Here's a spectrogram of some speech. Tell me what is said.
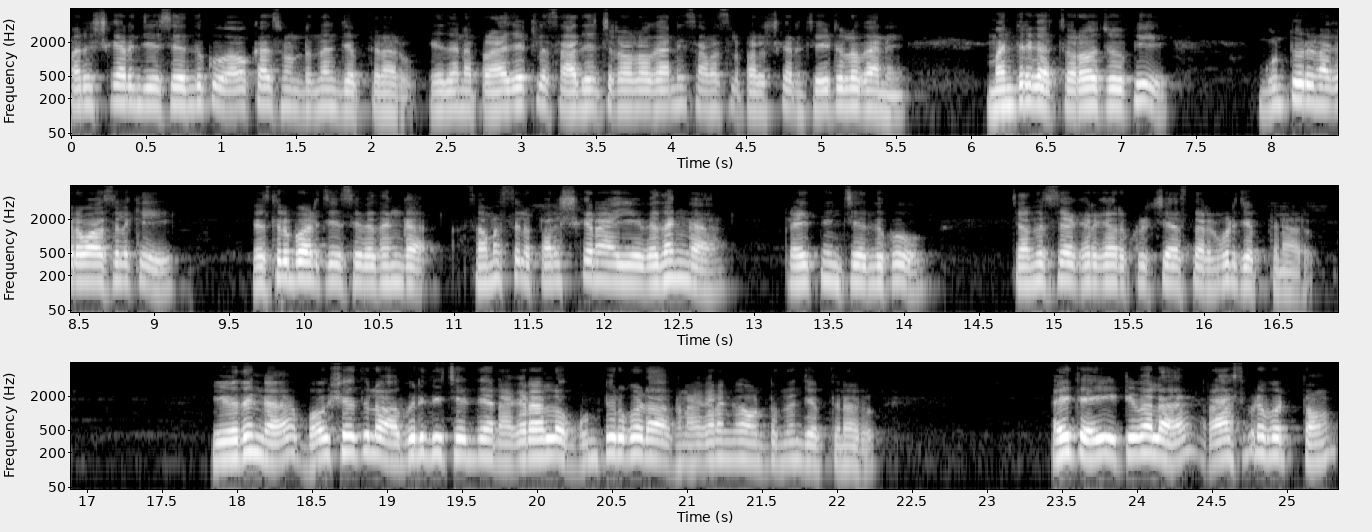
పరిష్కారం చేసేందుకు అవకాశం ఉంటుందని చెప్తున్నారు. ఏదైనా ప్రాజెక్టులు సాధించడంలో కానీ సమస్యలు పరిష్కారం చేయడంలో కానీ మంత్రిగా చొరవ చూపి గుంటూరు నగరవాసులకి వెసులుబాటు చేసే విధంగా సమస్యలు పరిష్కారం అయ్యే విధంగా ప్రయత్నించేందుకు చంద్రశేఖర్ గారు కృషి చేస్తారని కూడా చెప్తున్నారు. ఈ విధంగా భవిష్యత్తులో అభివృద్ధి చెందే నగరాల్లో గుంటూరు కూడా ఒక నగరంగా ఉంటుందని చెప్తున్నారు. అయితే ఇటీవల రాష్ట్ర ప్రభుత్వం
